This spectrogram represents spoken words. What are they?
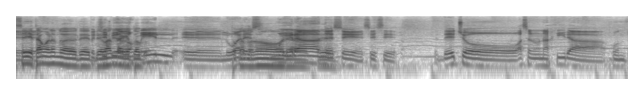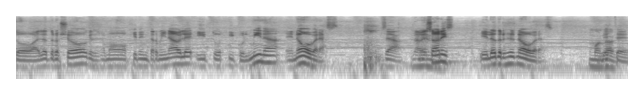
sí, sí, estamos hablando de, de, de banda de que tocó. 2000, eh, en lugares muy grandes, sí, sí, sí. De hecho, hacen una gira junto al otro show que se llamó Gira Interminable y, tu- y culmina en obras. O sea, Cabezones y el otro show en obras. Un montón. ¿Viste?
